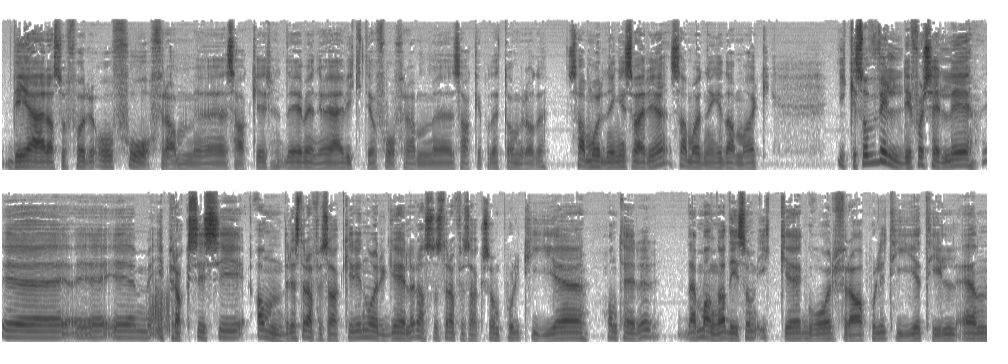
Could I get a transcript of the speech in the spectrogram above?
det er altså for å få fram eh, saker. Det mener jeg er viktig å få fram eh, saker på dette området. Samme ordning i Sverige, samme ordning i Danmark. Ikke så veldig forskjellig i praksis i andre straffesaker i Norge heller, altså straffesaker som politiet håndterer. Det er mange av de som ikke går fra politiet til en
